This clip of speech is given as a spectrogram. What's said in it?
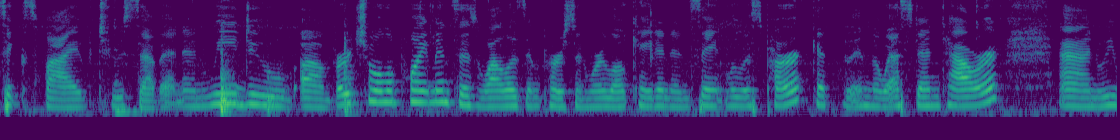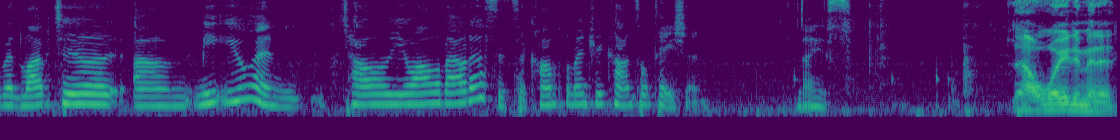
6527. And we do uh, virtual appointments as well as in person. We're located in St. Louis Park at the, in the West End Tower. And we would love to um, meet you and tell you all about us. It's a complimentary consultation. Nice. Now, wait a minute.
